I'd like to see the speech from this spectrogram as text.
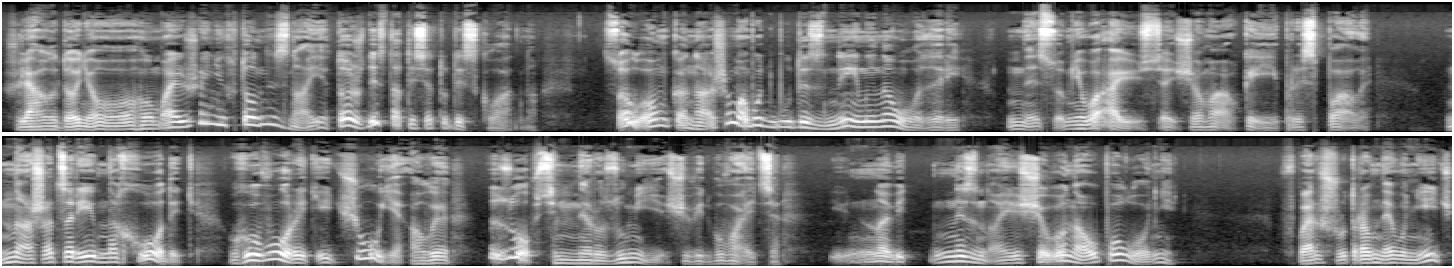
Шлях до нього майже ніхто не знає, тож дістатися туди складно. Соломка наша, мабуть, буде з ними на озері. Не сумніваюся, що мавки її приспали. Наша царівна ходить, говорить і чує, але зовсім не розуміє, що відбувається, і навіть не знає, що вона у полоні. В першу травневу ніч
